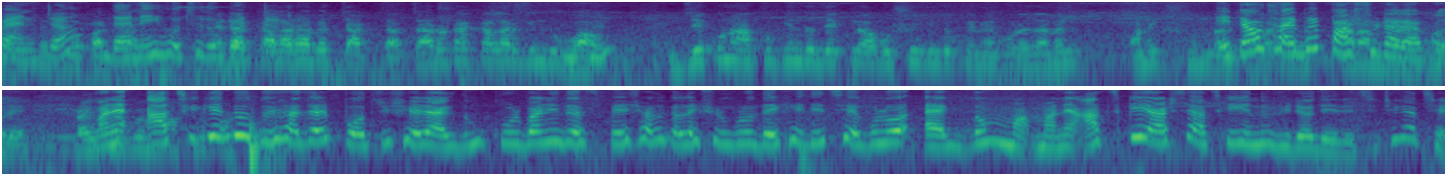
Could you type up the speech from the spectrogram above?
প্যান্টটা, then এই হচ্ছে কালার হবে চারটা। চারোটা কালার কিন্তু ওয়াও যে কোনো আপু কিন্তু দেখলে অবশ্যই কিন্তু প্রেমে পড়ে যাবেন। অনেক সুন্দর এটাও থাকবে কিন্তু পাঁচশো টাকা করে। মানে আজকে কিন্তু 500 দুই হাজার পঁচিশের একদম কুরবানিদের স্পেশাল কালেকশনগুলো দেখিয়ে দিচ্ছি। এগুলো একদম মানে আজকেই আসছে আজকে কিন্তু ভিডিও দিয়ে দিচ্ছি ঠিক আছে?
